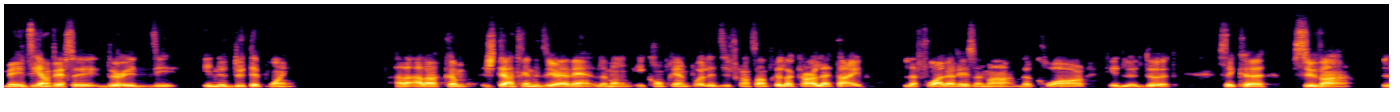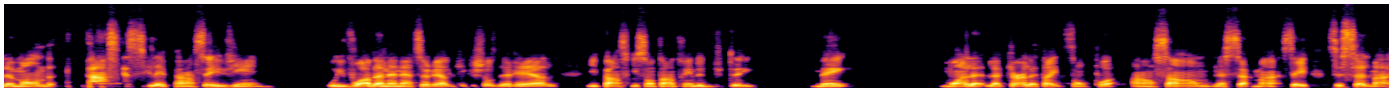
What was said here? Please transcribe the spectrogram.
Mais il dit en verset 2, il dit, il ne doutait point. Alors, alors comme j'étais en train de dire avant, le monde, ils ne comprennent pas la différence entre le cœur, la tête, la foi, le raisonnement, le croire et le doute. C'est que souvent, le monde pense que si les pensées viennent ou ils voient dans le naturel quelque chose de réel, ils pensent qu'ils sont en train de douter. Mais moi, le, cœur et la tête ne sont pas ensemble nécessairement. C'est seulement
